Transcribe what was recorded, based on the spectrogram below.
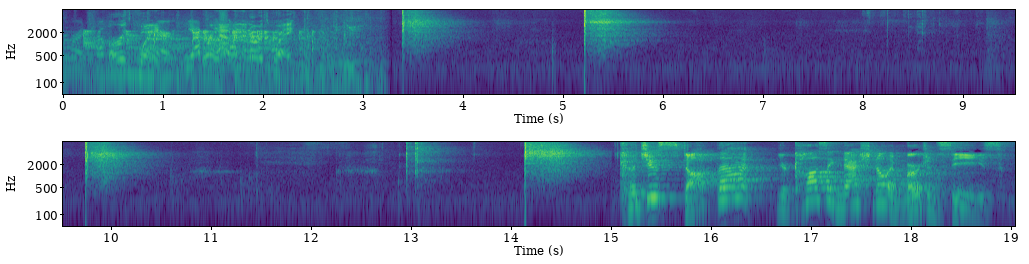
for a troubled Earthquake. Yep, We're we having an earthquake. Could you stop that? You're causing national emergencies.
